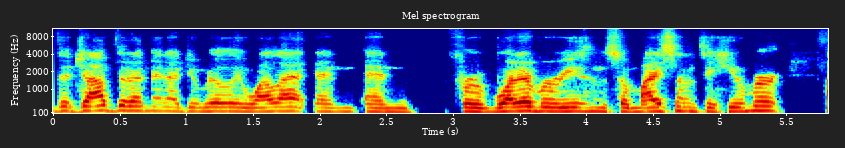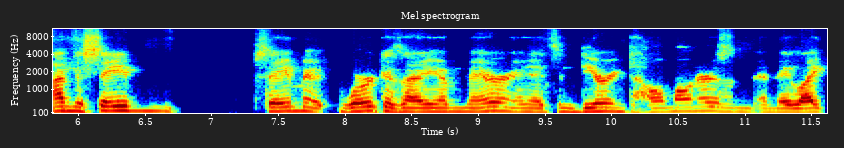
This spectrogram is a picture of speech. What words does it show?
the job that I'm in, I do really well at, and and for whatever reason, so my sense of humor, I'm the same same at work as I am there, and it's endearing to homeowners, and, and they like,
